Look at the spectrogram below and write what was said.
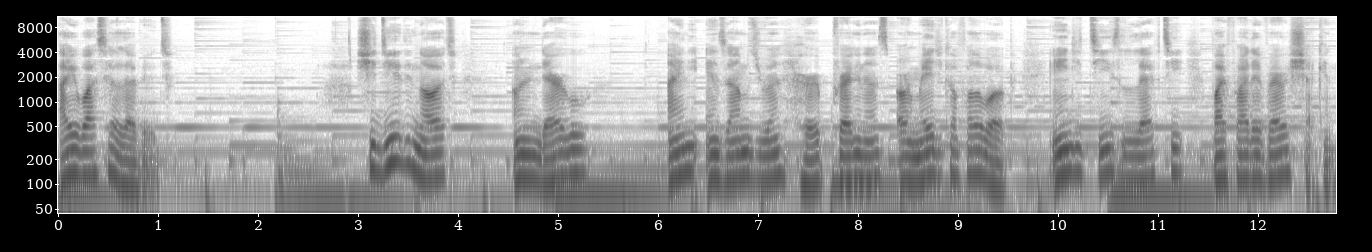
I was elated. She did not undergo any exams during her pregnancy or medical follow-up and it is left by father very shaken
